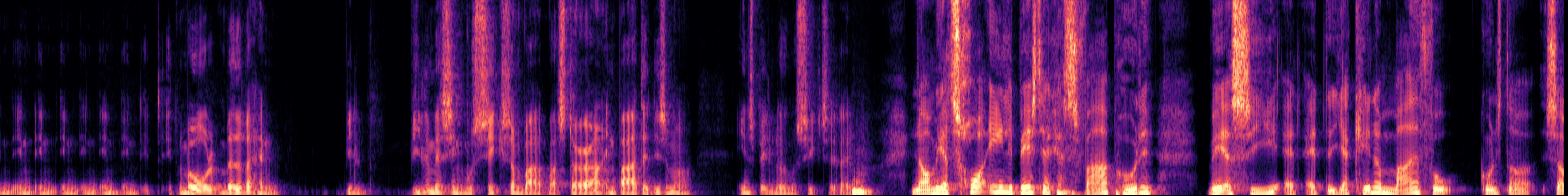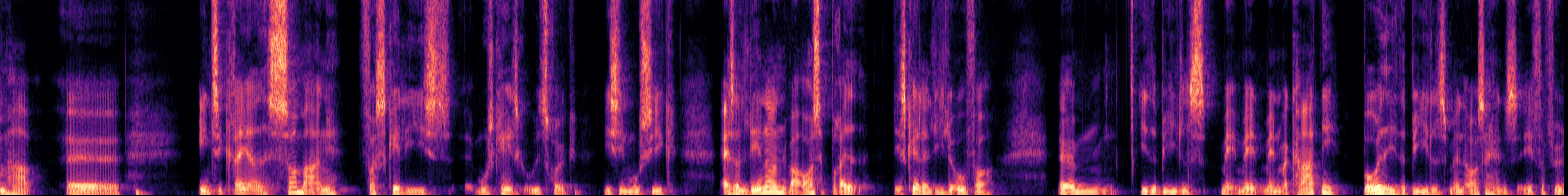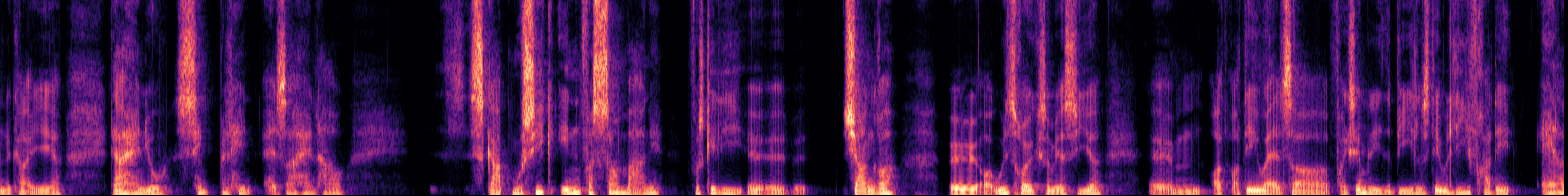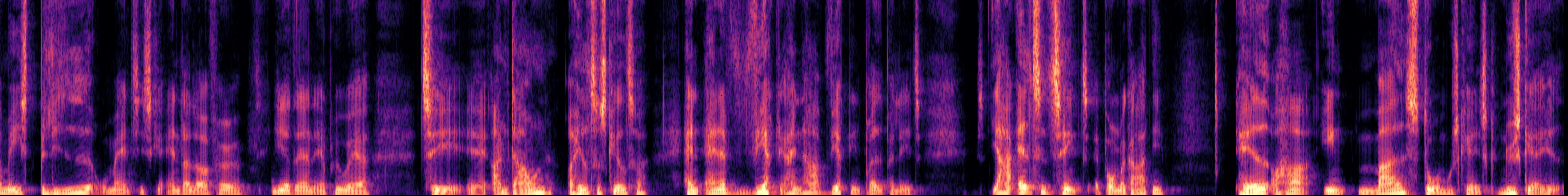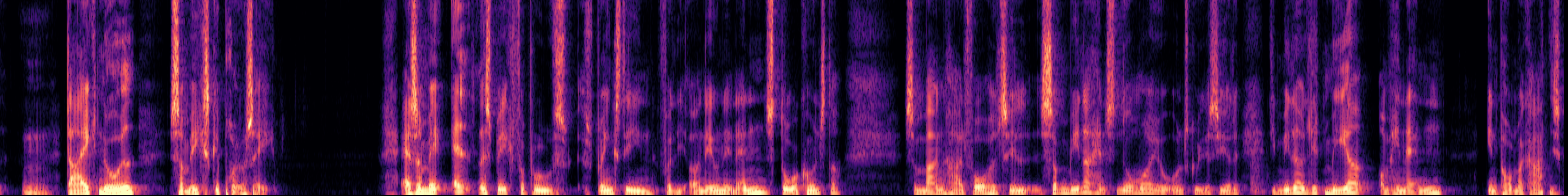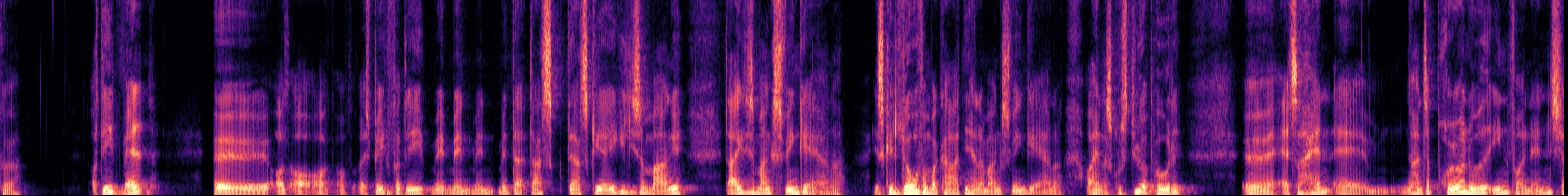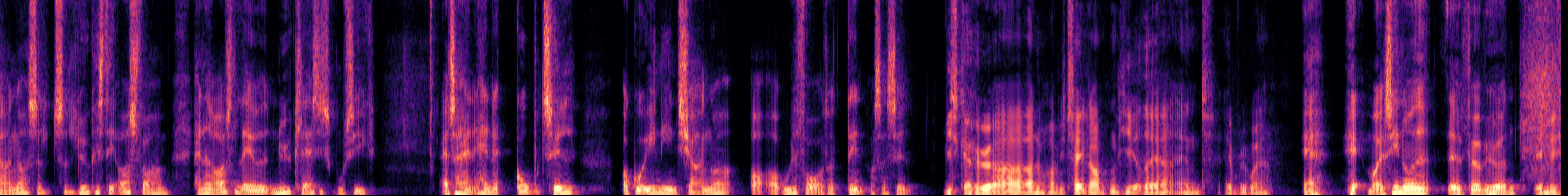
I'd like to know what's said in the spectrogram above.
en, en, en, en, en, en, et, et mål med, hvad han ville, ville med sin musik, som var, var større end bare det ligesom at indspille noget musik til et album? Nå, men jeg tror egentlig bedst, at jeg kan svare på det ved at sige, at, at jeg kender meget få kunstnere, som har øh, integreret så mange forskellige musikalske udtryk i sin musik. Altså Lennon var også bred, det skal jeg da lige love for, øhm, i The Beatles. Men, men, men McCartney, både i The Beatles, men også hans efterfølgende karriere, der er han jo simpelthen, altså han har jo skabt musik inden for så mange forskellige øh, øh, øh genrer øh, og udtryk, som jeg siger. Øhm, og, og det er jo altså, for eksempel i The Beatles, det er jo lige fra det allermest blide, romantiske And I Love Her, Here, There and Everywhere, til uh, I'm Down og Helter Skelter. Han, han, er virkelig, han har virkelig en bred palet. Jeg har altid tænkt, at Paul McCartney havde og har en meget stor musikalsk nysgerrighed. Mm. Der er ikke noget, som ikke skal prøves af. Altså med al respekt for Bruce Springsteen, for lige at nævne en anden stor kunstner, som mange har et forhold til, så minder hans numre jo, undskyld jeg siger det, de minder jo lidt mere om hinanden, end Paul McCartney's gør. Og det er et valg, øh, og, og, og, og respekt for det, men, men, men, men der, der, der sker ikke lige så mange, der er ikke lige så mange svinkeærner. Jeg skal love for McCartney, han har mange svinkeærner, og han har skulle styr på det. Øh, altså han, øh, når han så prøver noget inden for en anden genre, så, så lykkes det også for ham. Han har også lavet ny klassisk musik. Altså han, han er god til at gå ind i en genre og, og udfordre den og sig selv. Vi skal høre, og nu har vi talt om den, Here, There and Everywhere. Ja, her, må jeg sige noget, øh, før vi hører den? Endelig.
